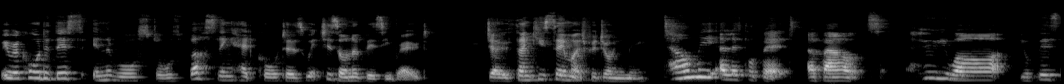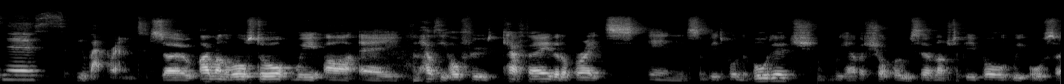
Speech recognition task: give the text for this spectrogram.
We recorded this in the Raw Store's bustling headquarters, which is on a busy road. Joe, thank you so much for joining me. Tell me a little bit about who you are, your business, your background. So I run the Raw Store. We are a healthy whole food cafe that operates in St Peter Port in the Bordage. We have a shop where we serve lunch to people. We also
